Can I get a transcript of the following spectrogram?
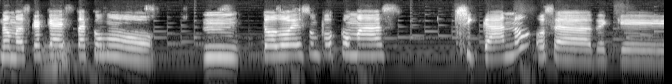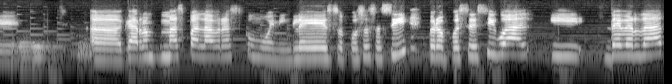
nomás que acá está como mm, todo es un poco más chicano, o sea, de que ah, agarran más palabras como en inglés o cosas así, pero pues es igual y de verdad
